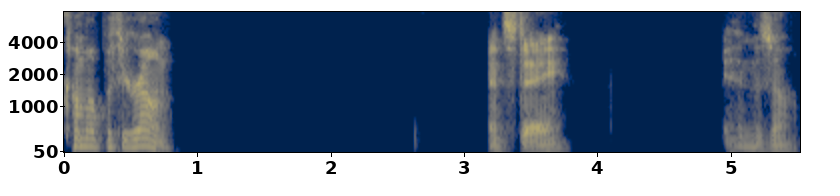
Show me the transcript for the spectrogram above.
Come up with your own and stay in the zone.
